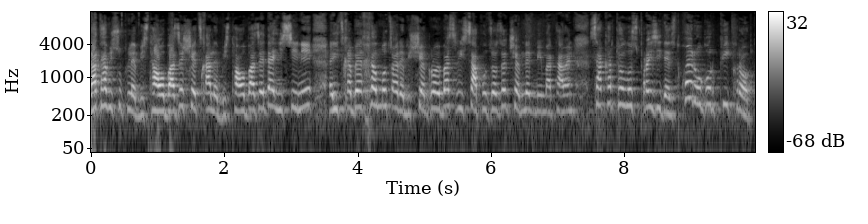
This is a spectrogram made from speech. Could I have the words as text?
გათავისუფლების თაობაზე შეწყალების თაობაზე და ისინი იწყებენ ხელმოწერების შეგროვებას რის საფუძველზე შემდეგ მიმართავენ საქართველოს პრეზიდენტს. თქვენ როგორ ფიქრობთ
